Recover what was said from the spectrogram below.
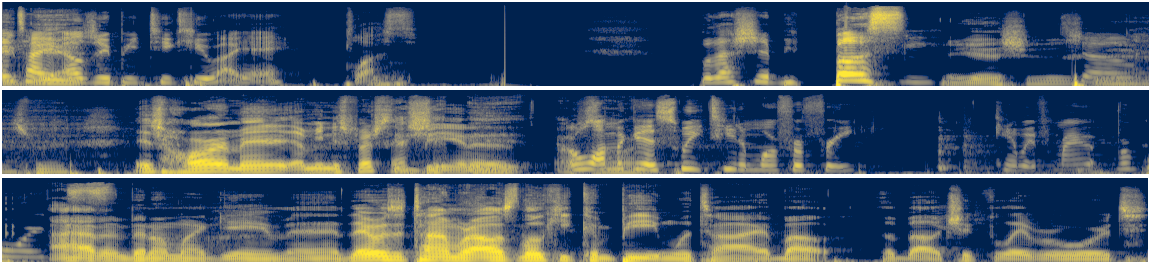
anti-LGBTQIA plus. Well, that should be busting. Yeah, it should. So- Yeah, it's, hard, man. I mean, especially That shit being a. big. oh, I'm sorry. gonna get a sweet tea tomorrow for free. Can't wait for my reward. I haven't been on my game, man. There was a time where I was low key competing with Ty about about Chick Fil A rewards,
